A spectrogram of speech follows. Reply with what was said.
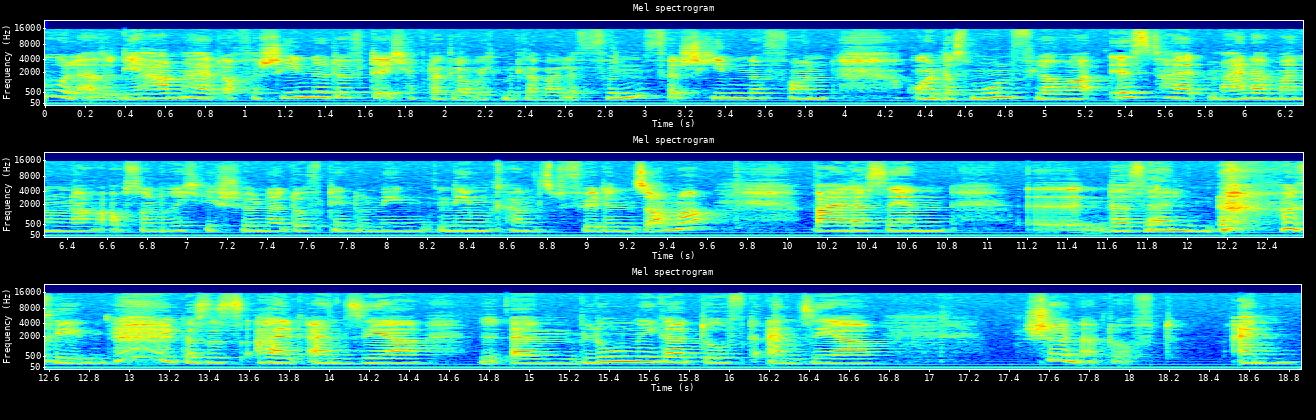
cool. Also die haben halt auch verschiedene Düfte, ich habe da glaube ich mittlerweile fünf verschiedene von und das Moonflower ist halt meiner Meinung nach auch so ein richtig schöner Duft, den du ne nehmen kannst für den Sommer, weil das ein äh, das, reden. das ist halt ein sehr ähm, blumiger Duft, ein sehr schöner Duft. Ein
